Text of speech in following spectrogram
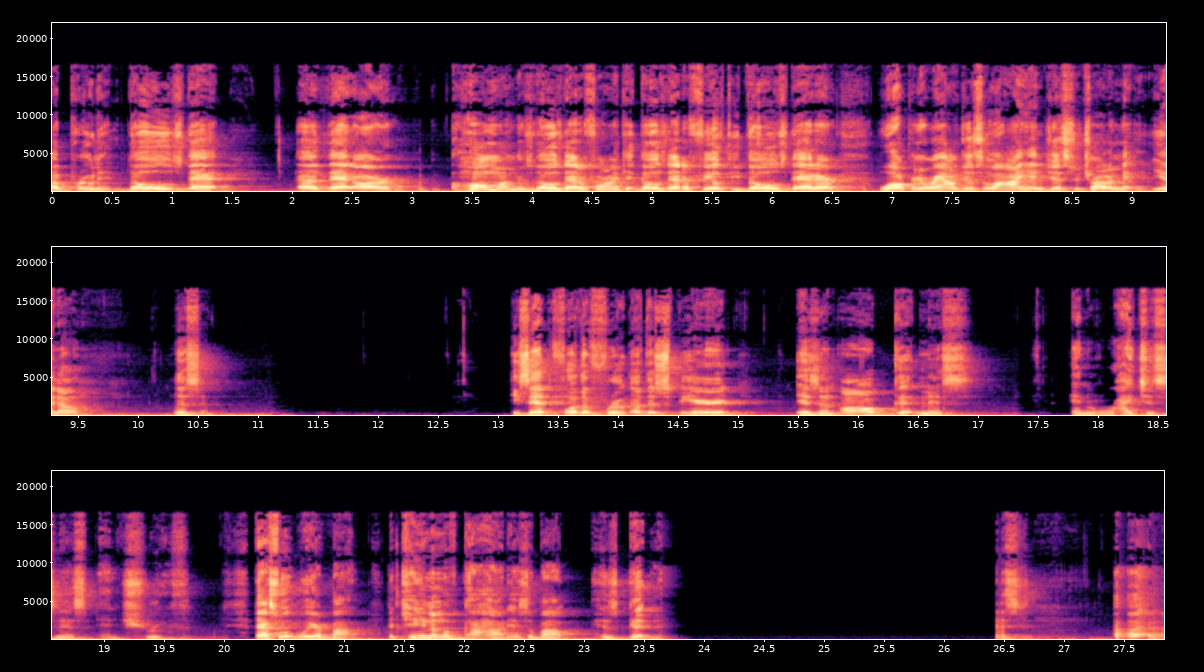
uh, prudent, those that uh, that are whoremongers, those that are fornicate, those that are filthy, those that are walking around just lying just to try to make, you know, listen. He said, For the fruit of the Spirit is in all goodness and righteousness and truth. That's what we're about. The kingdom of God is about his goodness. Uh,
